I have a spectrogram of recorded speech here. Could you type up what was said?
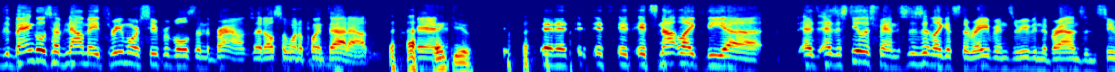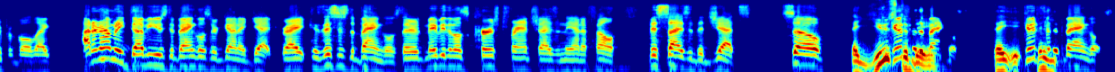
the Bengals have now made three more Super Bowls than the Browns. I'd also want to point that out, and Thank you. and it, it, it's it, it's not like the uh, as as a Steelers fan, this isn't like it's the Ravens or even the Browns in the Super Bowl. Like I don't know how many W's the Bengals are gonna get, right? Because this is the Bengals. They're maybe the most cursed franchise in the NFL, this size of the Jets. So They used good to for be. the Bengals. They Good they, for the Bengals.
